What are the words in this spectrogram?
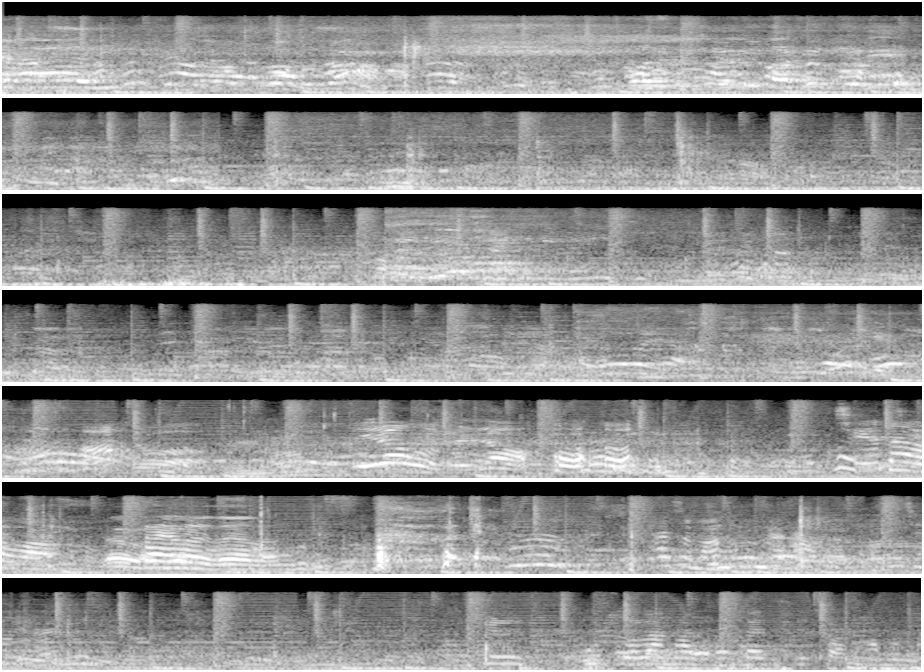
切到了吗？对了对了。他什么都没好的，这里还是你。就是我说让他再去找他们拿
